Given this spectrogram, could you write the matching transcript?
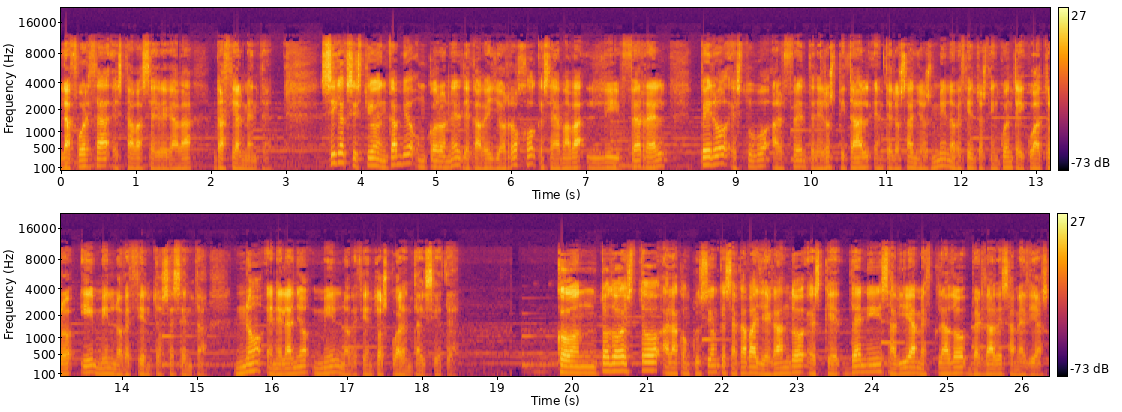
la fuerza estaba segregada racialmente. Sí que existió, en cambio, un coronel de cabello rojo que se llamaba Lee Ferrell, pero estuvo al frente del hospital entre los años 1954 y 1960, no en el año 1947. Con todo esto, a la conclusión que se acaba llegando es que Dennis había mezclado verdades a medias,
